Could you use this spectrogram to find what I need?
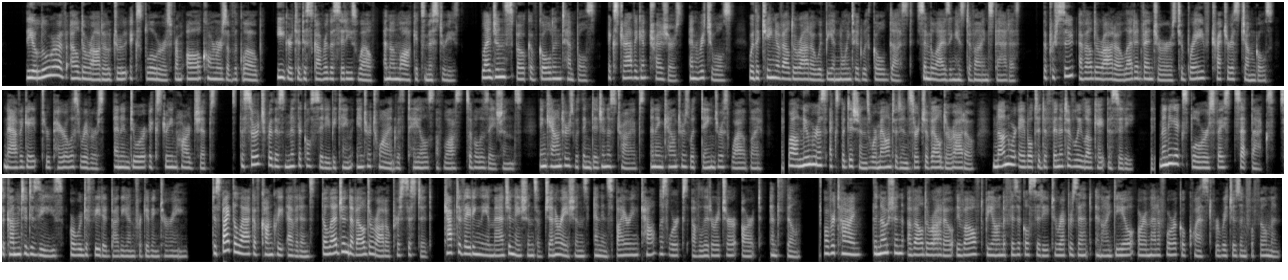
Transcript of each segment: The allure of El Dorado drew explorers from all corners of the globe, eager to discover the city's wealth and unlock its mysteries. Legends spoke of golden temples, extravagant treasures, and rituals where the king of El Dorado would be anointed with gold dust, symbolizing his divine status. The pursuit of El Dorado led adventurers to brave treacherous jungles, navigate through perilous rivers, and endure extreme hardships. The search for this mythical city became intertwined with tales of lost civilizations encounters with indigenous tribes, and encounters with dangerous wildlife. While numerous expeditions were mounted in search of El Dorado, none were able to definitively locate the city. Many explorers faced setbacks, succumbed to disease, or were defeated by the unforgiving terrain. Despite the lack of concrete evidence, the legend of El Dorado persisted, captivating the imaginations of generations and inspiring countless works of literature, art, and film. Over time, the notion of El Dorado evolved beyond a physical city to represent an ideal or a metaphorical quest for riches and fulfillment.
